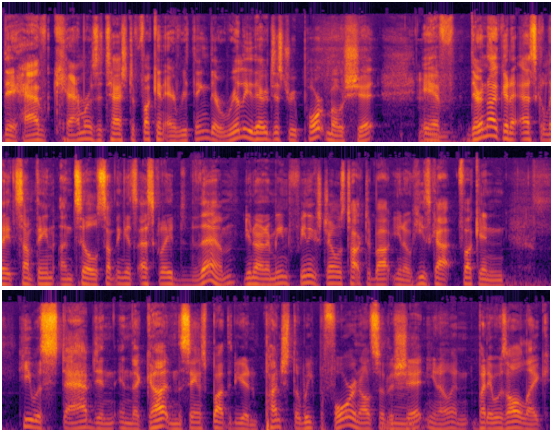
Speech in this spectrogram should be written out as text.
They have cameras attached to fucking everything. They're really there just to report most shit. Mm-hmm. If they're not going to escalate something until something gets escalated to them, you know what I mean? Phoenix Jones talked about, you know, he's got fucking. He was stabbed in, in the gut in the same spot that he had punched the week before and all this other mm-hmm. shit, you know, and but it was all like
